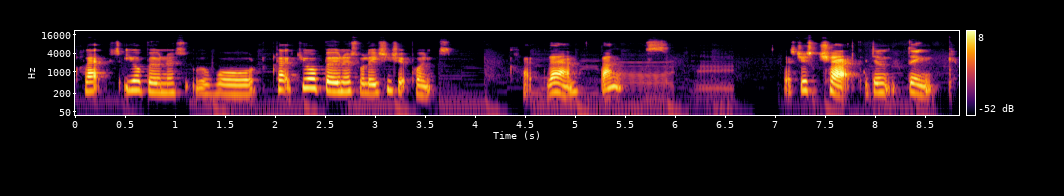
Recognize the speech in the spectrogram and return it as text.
Collect your bonus reward. Collect your bonus relationship points collect them. Thanks. Let's just check. I don't think.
